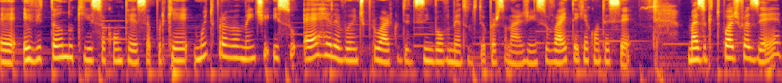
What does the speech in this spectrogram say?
é, evitando que isso aconteça, porque muito provavelmente isso é relevante para o arco de desenvolvimento do teu personagem, isso vai ter que acontecer. Mas o que tu pode fazer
